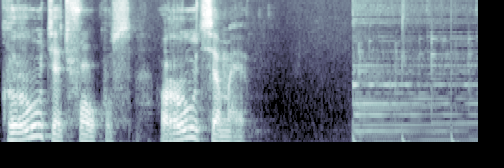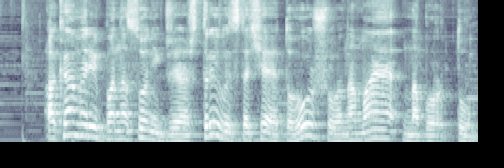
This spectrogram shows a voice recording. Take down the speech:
крутять фокус руцями. А камері Panasonic GH3 вистачає того, що вона має на борту.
